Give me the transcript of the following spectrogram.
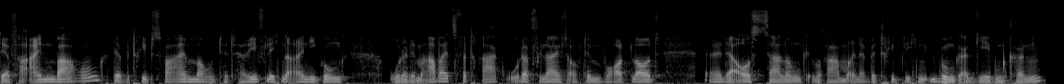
der Vereinbarung, der Betriebsvereinbarung, der tariflichen Einigung oder dem Arbeitsvertrag oder vielleicht auch dem Wortlaut äh, der Auszahlung im Rahmen einer betrieblichen Übung ergeben können.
